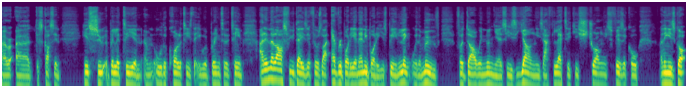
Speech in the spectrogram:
uh, discussing his suitability and, and all the qualities that he would bring to the team. And in the last few days, it feels like everybody and anybody is being linked with a move for Darwin Nunez. He's young, he's athletic, he's strong, he's physical. I think he's got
